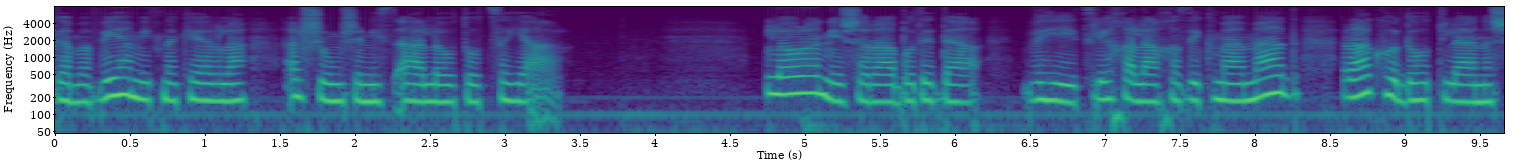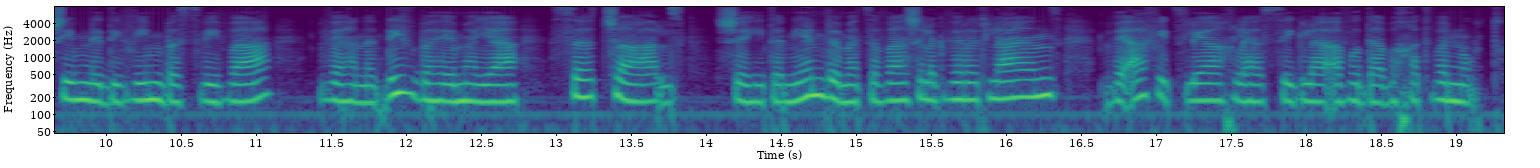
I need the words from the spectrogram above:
גם אביה מתנכר לה על שום שנישאה לאותו צייר. לורה נשארה בודדה, והיא הצליחה להחזיק מעמד רק הודות לאנשים נדיבים בסביבה, והנדיב בהם היה סר צ'ארלס, שהתעניין במצבה של הגברת ליונס, ואף הצליח להשיג לה עבודה בחטבנות.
